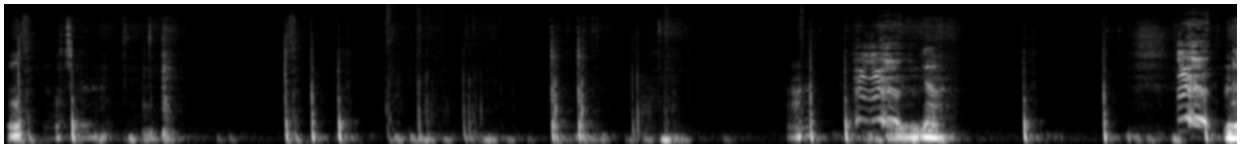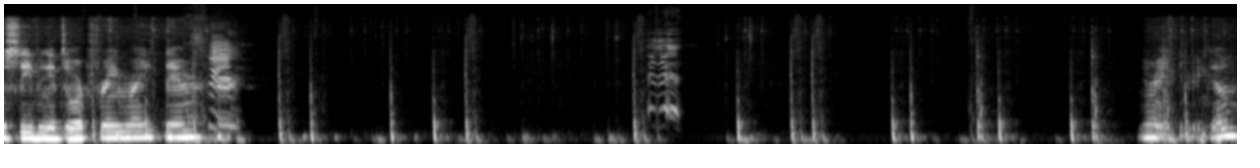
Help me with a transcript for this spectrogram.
Build shelter. There we go. I'm just leaving a door frame right there. Alright, there we go.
